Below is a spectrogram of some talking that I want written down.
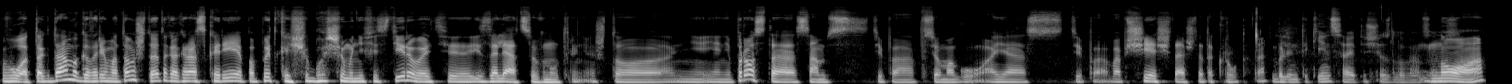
Вот, тогда мы говорим о том, что это как раз скорее попытка еще больше манифестировать э, изоляцию внутреннюю, что не, я не просто сам, с- типа, все могу, а я, с- типа, вообще считаю, что это круто, да? Блін, такі інсайти ще зловив. зараз. Но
